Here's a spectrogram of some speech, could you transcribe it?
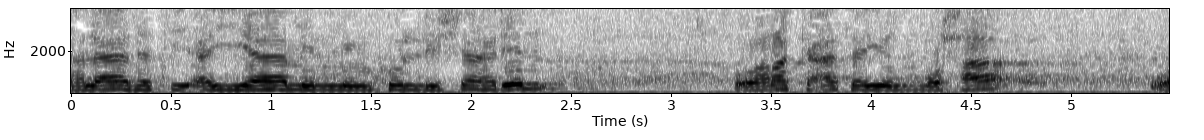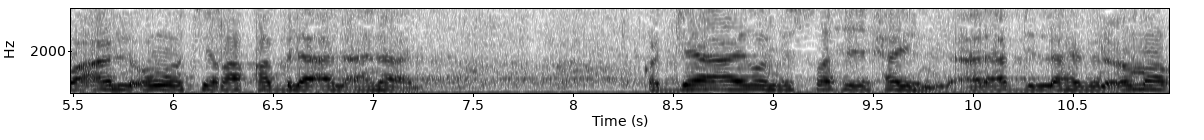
ثلاثة أيام من كل شهر وركعتي الضحى وأن أوتر قبل أن أنام. قد جاء أيضا في الصحيحين عن عبد الله بن عمر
